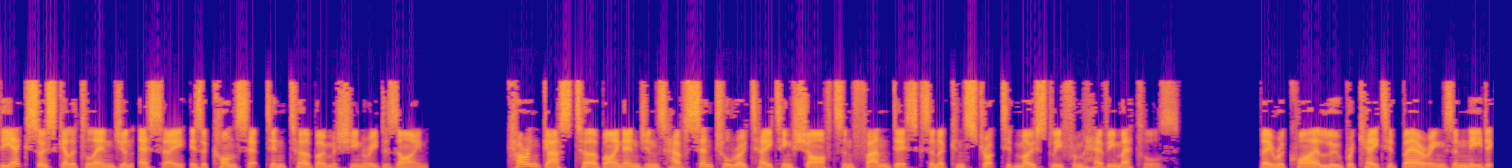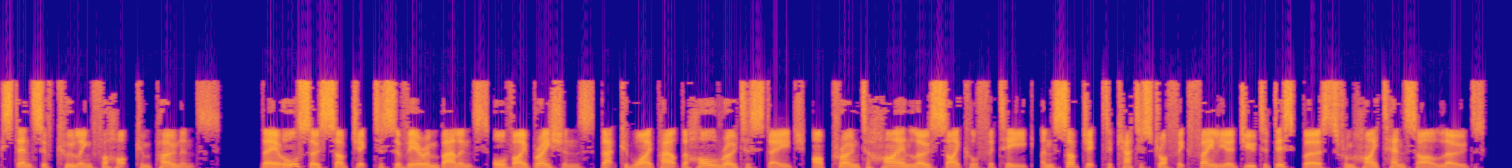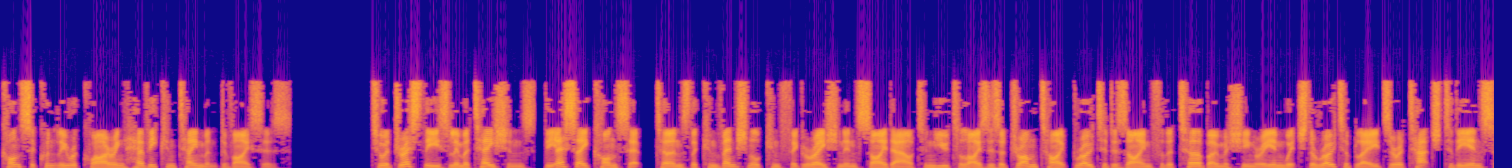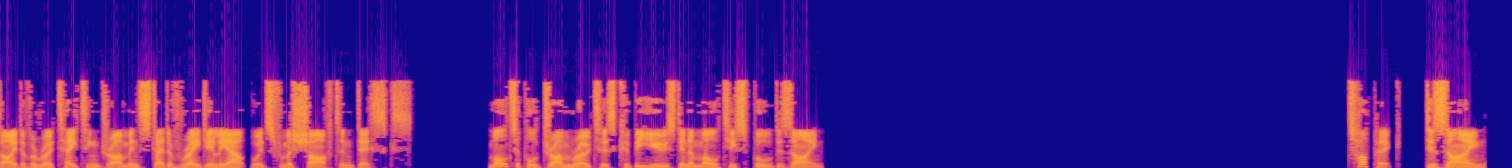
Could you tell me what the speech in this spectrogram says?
The exoskeletal engine is a concept in turbomachinery design. Current gas turbine engines have central rotating shafts and fan discs and are constructed mostly from heavy metals. They require lubricated bearings and need extensive cooling for hot components. They are also subject to severe imbalance or vibrations that could wipe out the whole rotor stage, are prone to high and low cycle fatigue, and subject to catastrophic failure due to disk bursts from high tensile loads, consequently requiring heavy containment devices. To address these limitations, the ESE concept turns the conventional configuration inside out and utilizes a drum-type rotor design for the turbomachinery in which the rotor blades are attached to the inside of a rotating drum instead of radially outwards from a shaft and discs. Multiple drum rotors could be used in a multi-spool design. Topic: Design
